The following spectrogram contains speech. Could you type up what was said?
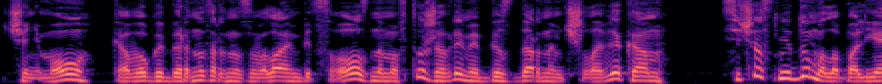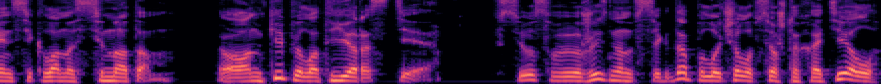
Ченьму, кого губернатор называла амбициозным и в то же время бездарным человеком, сейчас не думал об альянсе клана с Сенатом. Он кипел от ярости. Всю свою жизнь он всегда получал все, что хотел,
